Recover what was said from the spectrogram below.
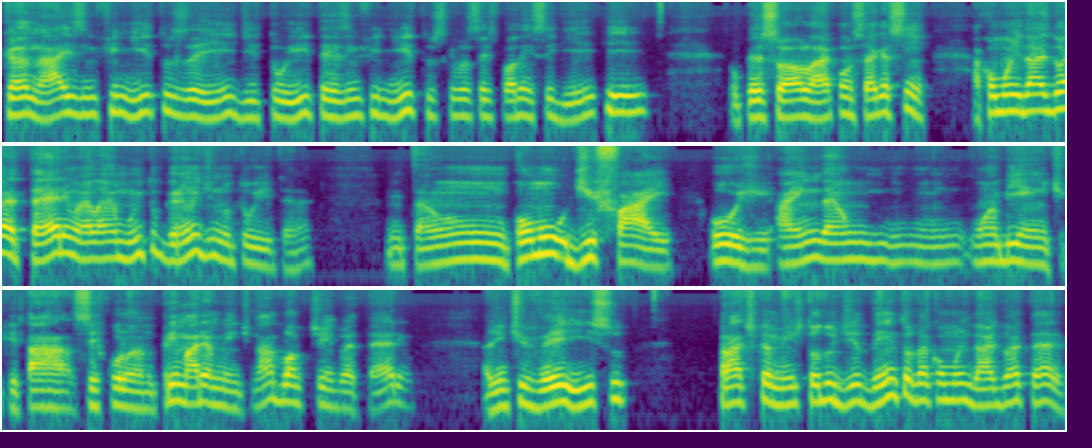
canais infinitos aí, de twitters infinitos que vocês podem seguir, que o pessoal lá consegue assim a comunidade do Ethereum ela é muito grande no Twitter, né? Então, como o DeFi hoje ainda é um, um ambiente que está circulando primariamente na blockchain do Ethereum, a gente vê isso praticamente todo dia dentro da comunidade do Ethereum.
